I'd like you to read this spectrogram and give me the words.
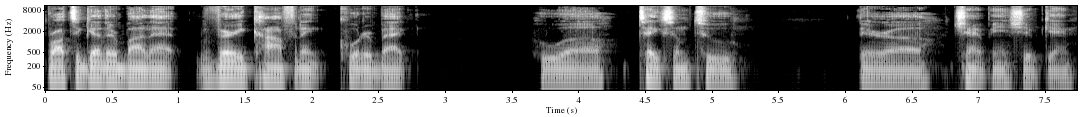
brought together by that very confident quarterback, who uh takes them to their uh championship game.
